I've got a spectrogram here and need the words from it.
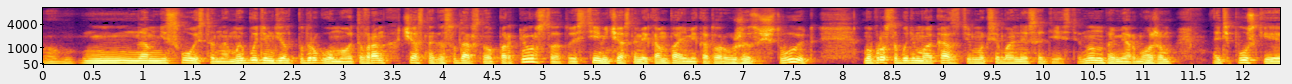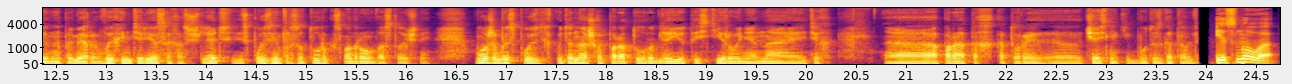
нам не свойственно. Мы будем делать по-другому. Это в рамках частно-государственного партнерства, то есть с теми частными компаниями, которые уже существуют, мы просто будем оказывать им максимальное содействие. Ну, например, можем эти пуски, например, в их интересах осуществлять, используя инфраструктуру космодрома Восточный. Можем использовать какую-то нашу аппаратуру для ее тестирования на этих аппаратах, которые э, частники будут изготавливать. И снова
